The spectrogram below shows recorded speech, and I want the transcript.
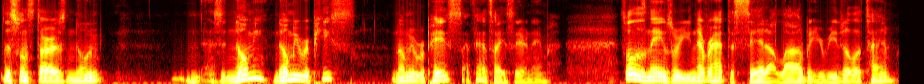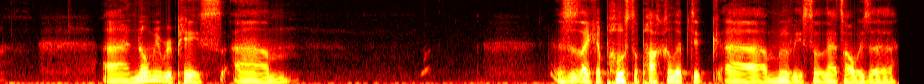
this one stars Noomi. Is it Noomi? Noomi Rapace? Noomi Rapace? I think that's how you say her name. It's one of those names where you never have to say it out loud, but you read it all the time. Uh, Noomi Rapace. Um, this is like a post-apocalyptic uh, movie, so that's always a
